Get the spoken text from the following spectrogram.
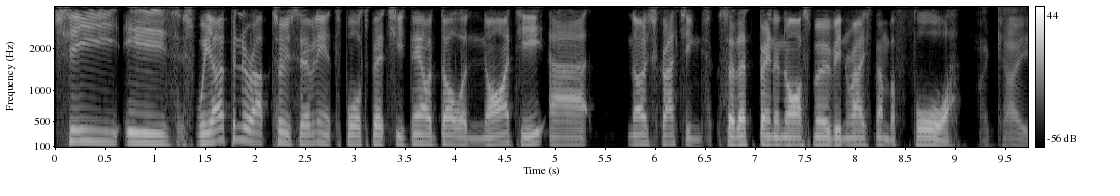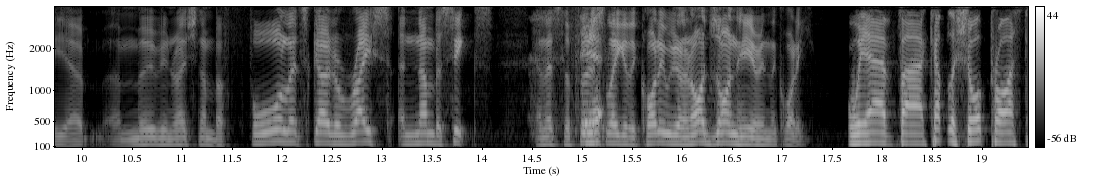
she is. We opened her up two seventy at Sportsbet. She's now a dollar ninety. Uh, no scratchings, so that's been a nice move in race number four. Okay, uh, a move in race number four. Let's go to race number six. And that's the first leg of the quaddy. We've got an odds on here in the quaddy. We have uh, a couple of short priced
